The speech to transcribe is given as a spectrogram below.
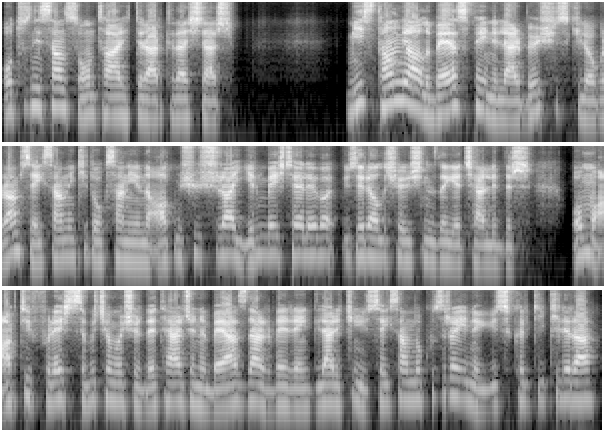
30 Nisan son tarihtir arkadaşlar. Mis tam yağlı beyaz peynirler 500 kilogram 82.90 yerine 63 lira 25 TL ve üzeri alışverişinizde geçerlidir. Omo Active Fresh sıvı çamaşır deterjanı beyazlar ve renkliler için 189 lira yine 142 lira.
